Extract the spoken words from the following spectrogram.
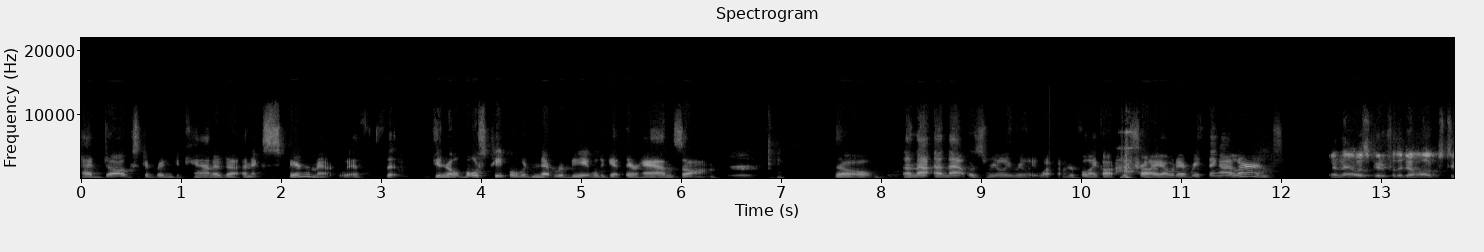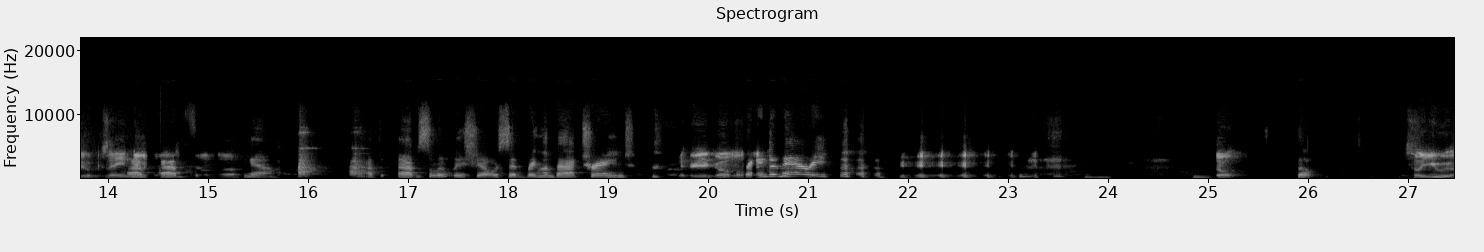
had dogs to bring to Canada and experiment with that you know most people would never be able to get their hands on. Sure. So and that and that was really really wonderful. I got to try out everything I learned. And that was good for the dogs too, because they knew. Ab- uh, Yeah, absolutely. She always said, "Bring them back trained, there you go. trained and hairy." so so So you,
